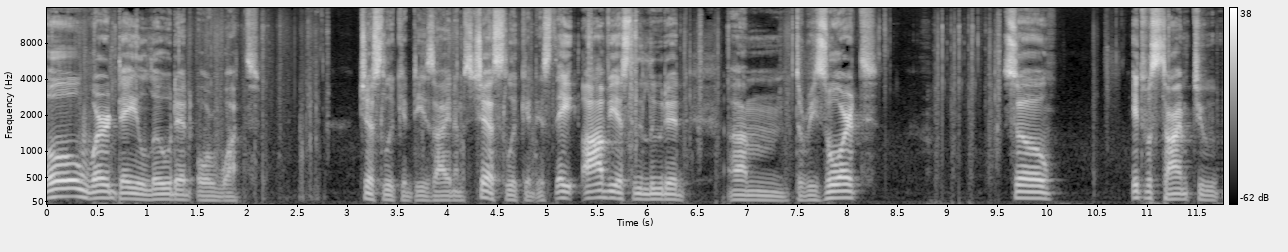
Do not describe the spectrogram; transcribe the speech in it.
Oh, were they loaded or what? Just look at these items. Just look at this. They obviously looted um, the resort. So it was time to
